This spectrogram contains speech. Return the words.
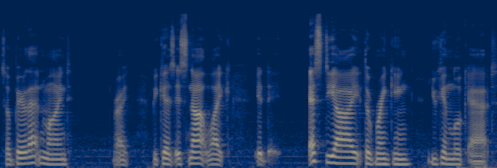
So bear that in mind, right? Because it's not like it SDI the ranking you can look at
